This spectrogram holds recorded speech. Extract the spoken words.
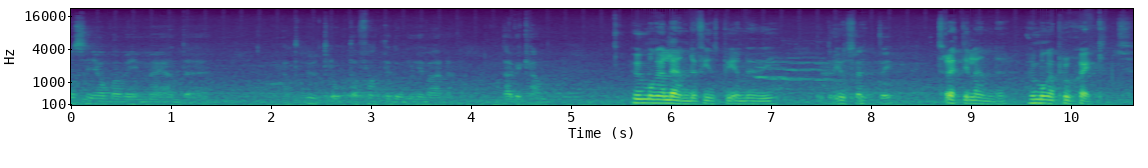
och sen jobbar vi med eh, att utrota fattigdomen i världen där vi kan. Hur många länder finns PMU i? Drygt Just nu. 30. 30 länder. Hur många projekt?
